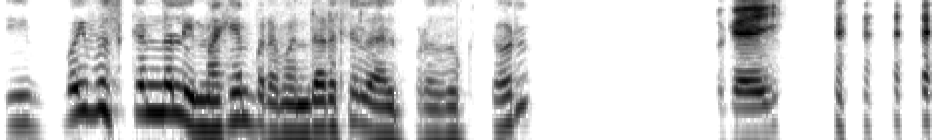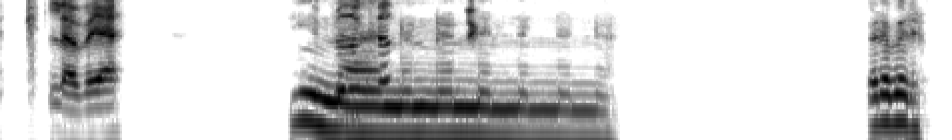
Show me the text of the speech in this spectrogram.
Sí, voy buscando la imagen para mandársela al productor. Ok. que la vea. Sí, no, no, no, no, no, no, no. Pero a ver.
